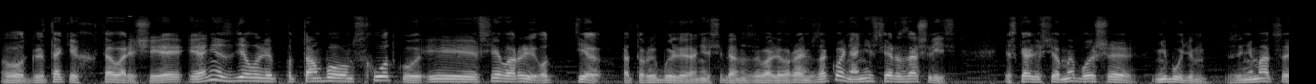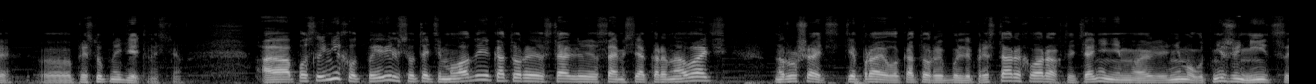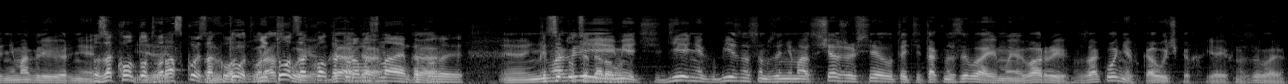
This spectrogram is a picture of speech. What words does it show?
вот, для таких товарищей. И они сделали под Тамбовом сходку, и все воры, вот те, которые были, они себя называли ворами в законе, они все разошлись. И сказали, все, мы больше не будем заниматься э, преступной деятельностью. А после них вот появились вот эти молодые, которые стали сами себя короновать, нарушать те правила, которые были при старых ворах, ведь они не, не могут ни жениться, не могли, вернее. Ну, закон тот, Или- воровской закон. Тот не тот закон, да, который мы да, знаем, да. который... Э, не могли даровала. иметь денег, бизнесом заниматься. Сейчас же все вот эти так называемые воры в законе, в кавычках я их называю,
